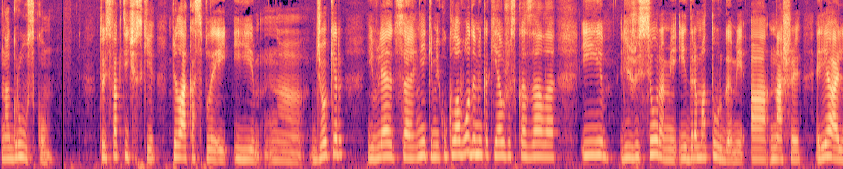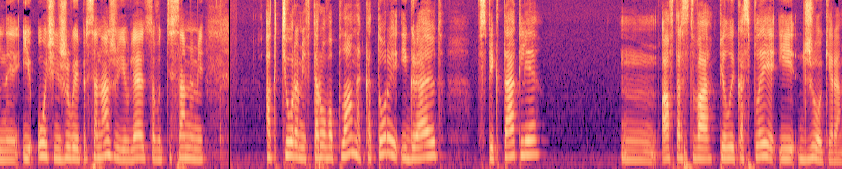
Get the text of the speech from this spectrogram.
нагрузку. То есть фактически пила косплей и э, Джокер являются некими кукловодами, как я уже сказала, и режиссерами, и драматургами, а наши реальные и очень живые персонажи являются вот те самыми актерами второго плана, которые играют в спектакле авторства пилы косплея и Джокера.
